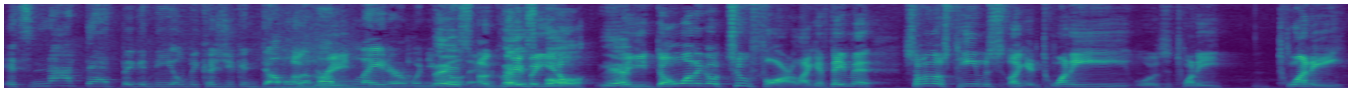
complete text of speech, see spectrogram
it's not that big a deal because you can double Agreed. them up later when you Base- go there. Agreed, but you don't. yeah. But you don't want to go too far. Like if they met some of those teams, like in twenty, what was it, twenty twenty?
